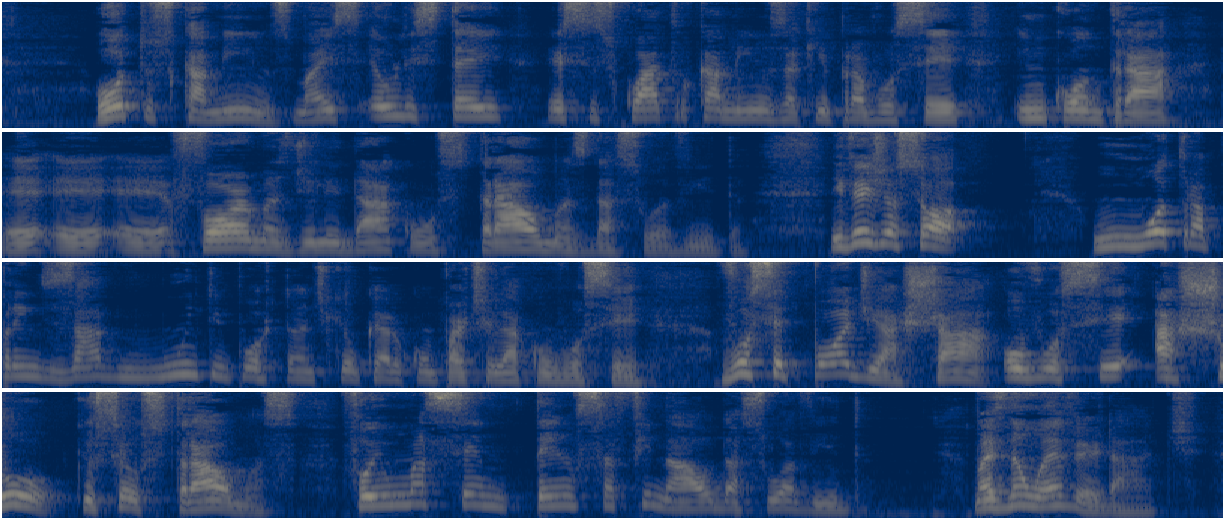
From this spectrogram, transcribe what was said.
outros caminhos, mas eu listei esses quatro caminhos aqui para você encontrar é, é, é, formas de lidar com os traumas da sua vida. E veja só, um outro aprendizado muito importante que eu quero compartilhar com você. Você pode achar, ou você achou, que os seus traumas foi uma sentença final da sua vida. Mas não é verdade.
